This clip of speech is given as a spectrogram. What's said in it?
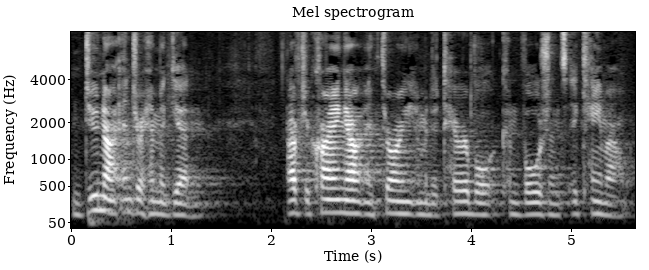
and do not enter him again. After crying out and throwing him into terrible convulsions, it came out.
